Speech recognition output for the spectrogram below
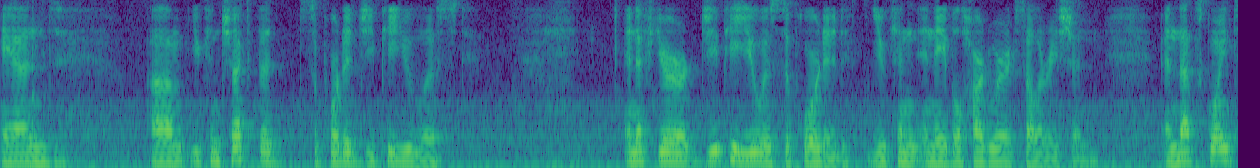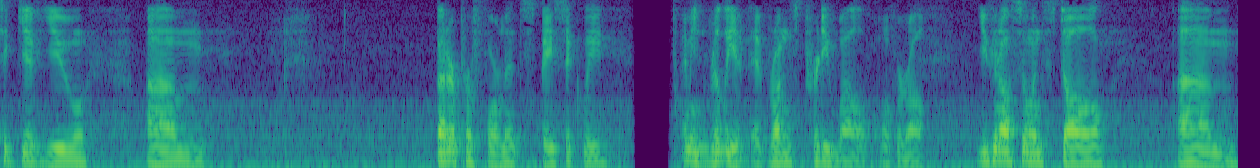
and um, you can check the supported GPU list and if your GPU is supported, you can enable hardware acceleration. And that's going to give you um, better performance, basically. I mean, really, it, it, runs pretty well overall. You can also install um,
